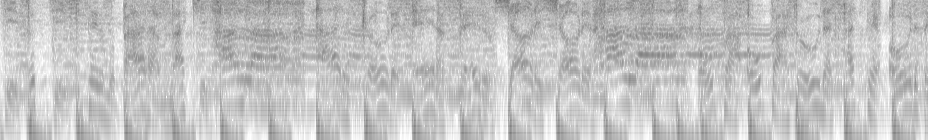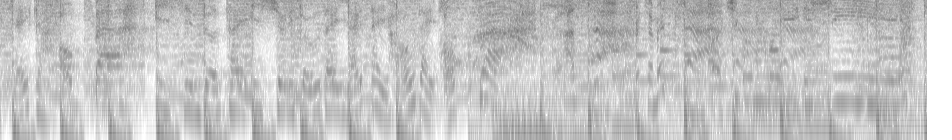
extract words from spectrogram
ちこっち視線をばらまき。ハラショレショレハラオッパオッパどうなったって俺だけがオッパ一心同体一緒に東大やりたい放題オッパ朝めちゃめちゃ気分もいいし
